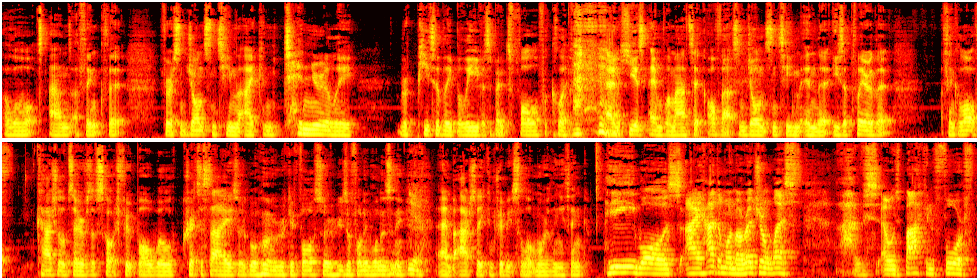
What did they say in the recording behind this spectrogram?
a lot, and I think that for a St Johnstone team that I continually, repeatedly believe is about to fall off a cliff, um, he is emblematic of that St Johnstone team in that he's a player that I think a lot of casual observers of Scottish football will criticise or go, oh, Ricky Foster, he's a funny one, isn't he? Yeah. Um, but actually contributes a lot more than you think. He was. I had him on my original list. I was, I was back and forth.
